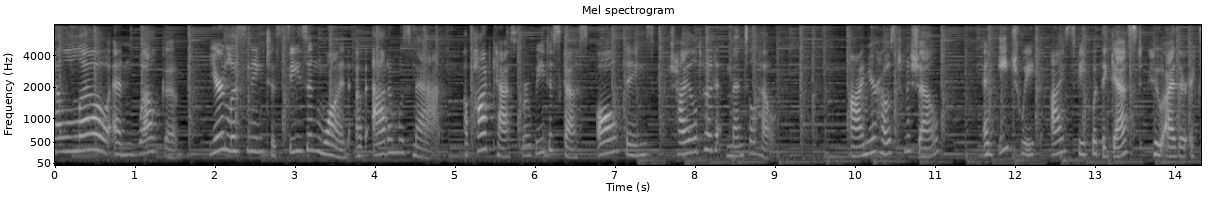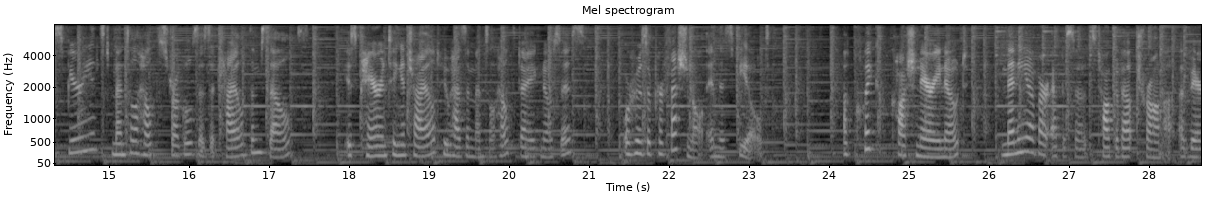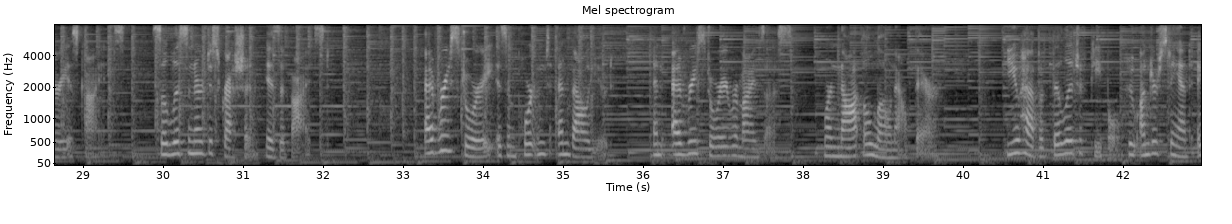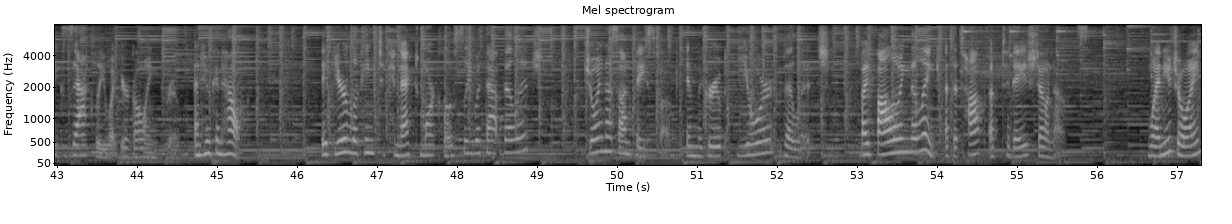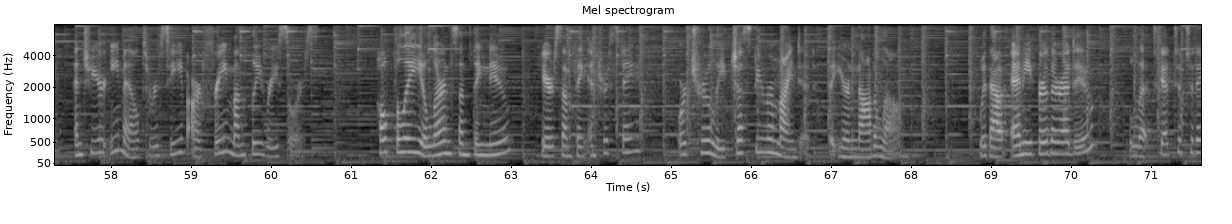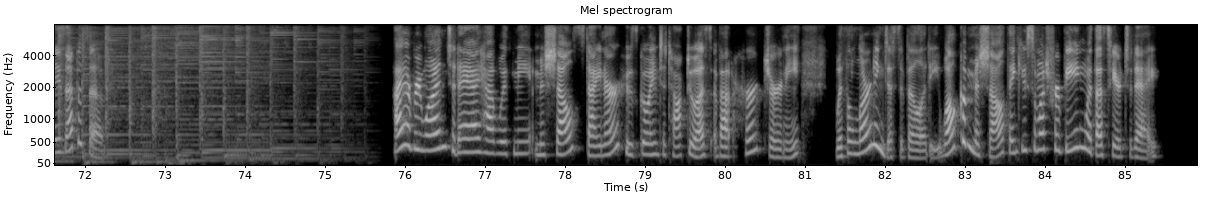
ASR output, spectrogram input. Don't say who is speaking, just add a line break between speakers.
Hello and welcome. You're listening to season one of Adam Was Mad, a podcast where we discuss all things childhood mental health. I'm your host, Michele, and each week I speak with a guest who either experienced mental health struggles as a child themselves, is parenting a child who has a mental health diagnosis, or who's a professional in this field. A quick cautionary note many of our episodes talk about trauma of various kinds so listener discretion is advised. Every story is important and valued, and every story reminds us we're not alone out there. You have a village of people who understand exactly what you're going through and who can help. If you're looking to connect more closely with that village, join us on Facebook in the group Your Village by following the link at the top of today's show notes. When you join, enter your email to receive our free monthly resource. Hopefully, you'll learn something new, hear something interesting, or truly just be reminded that you're not alone. Without any further ado, let's get to today's episode. Hi, everyone. Today I have with me Michelle Steiner, who's going to talk to us about her journey with a learning disability. Welcome, Michelle. Thank you so much for being with us here today.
